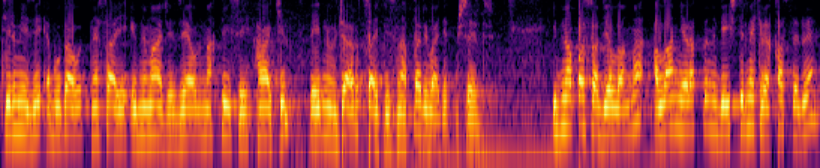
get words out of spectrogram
Tirmizi, Ebu Davud, Nesai, İbn-i Mace, Ziyaul Mahdisi, Hakim ve İbn-i Carut sahip isnatla rivayet etmişlerdir. İbn Abbas radıyallahu anh, Allah'ın yarattığını değiştirmek ile kastedilen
